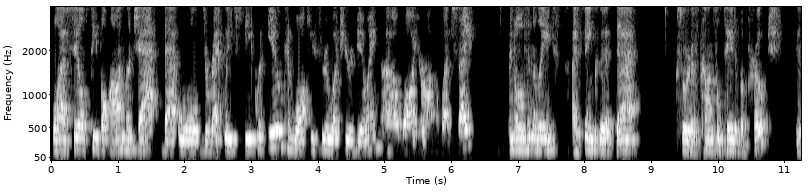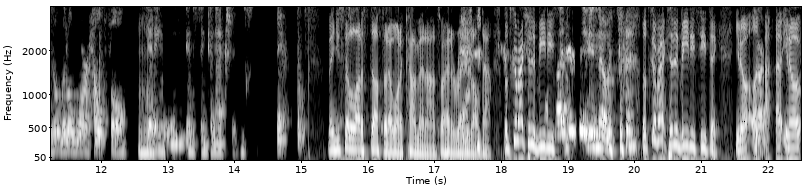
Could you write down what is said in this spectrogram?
We'll have salespeople on the chat that will directly speak with you, can walk you through what you're doing uh, while you're on the website. And ultimately, I think that that sort of consultative approach is a little more helpful mm-hmm. getting the instant connections there. Man, you said a lot of stuff that I want to comment on, so I had to write it all down. Let's go back to the BDC. you're taking notes. Let's go back to the BDC thing. You know, sure. I, you know,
